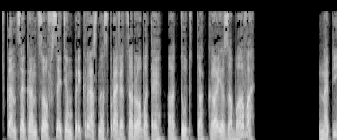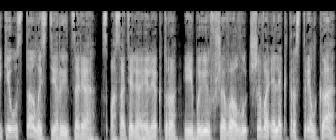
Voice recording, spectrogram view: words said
В конце концов, с этим прекрасно справятся роботы, а тут такая забава. На пике усталости рыцаря, спасателя Электро и бывшего лучшего электрострелка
